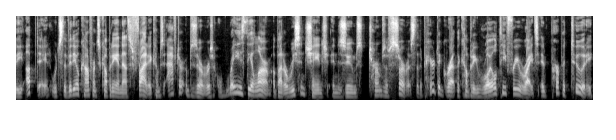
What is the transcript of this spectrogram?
The update, which the video conference company announced Friday, comes after observers raised the alarm about a recent change in Zoom's terms of service that appeared to grant the company royalty free rights in perpetuity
